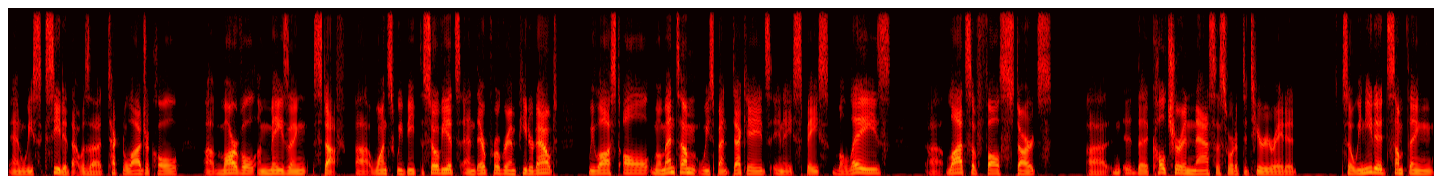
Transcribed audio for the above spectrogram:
and we succeeded. That was a technological uh, marvel, amazing stuff. Uh, once we beat the Soviets and their program petered out, we lost all momentum. We spent decades in a space malaise, uh, lots of false starts. Uh, the culture in NASA sort of deteriorated. So we needed something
